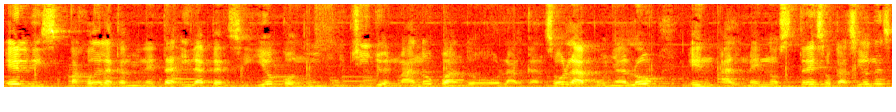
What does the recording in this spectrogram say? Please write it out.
Elvis bajó de la camioneta y la persiguió con un cuchillo en mano. Cuando la alcanzó, la apuñaló en al menos tres ocasiones,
